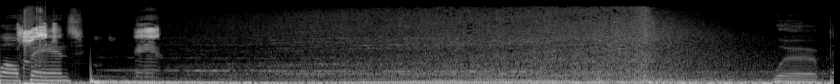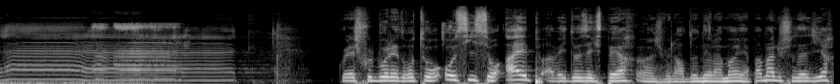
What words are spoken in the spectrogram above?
Football. Collège football est de retour aussi sur Hype avec deux experts. Euh, je vais leur donner la main. Il y a pas mal de choses à dire.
